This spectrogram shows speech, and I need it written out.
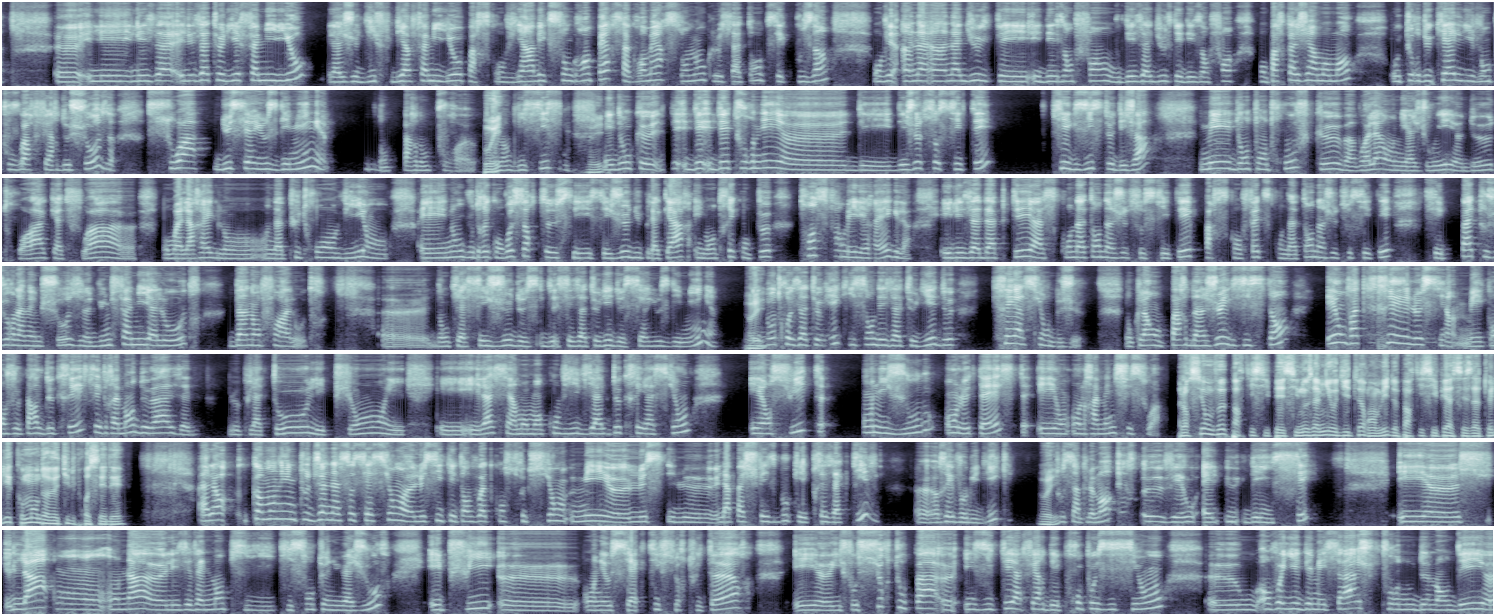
Euh, les, les, a- les ateliers familiaux, là je dis bien familiaux parce qu'on vient avec son grand-père, sa grand-mère, son oncle, sa tante, ses cousins. On vient un, un adulte et, et des enfants ou des adultes et des enfants vont partager un moment autour duquel ils vont pouvoir faire deux choses, soit du serious gaming. Donc, pardon pour, euh, pour l'anglicisme, Oui. mais donc euh, dé- dé- détourner euh, des, des jeux de société qui existent déjà, mais dont on trouve que ben voilà, on y a joué euh, deux, trois, quatre fois. euh, Bon ben la règle, on on n'a plus trop envie. On, et non, on voudrait qu'on ressorte ces, ces jeux du placard et montrer qu'on peut transformer les règles et les adapter à ce qu'on attend d'un jeu de société, parce qu'en fait, ce qu'on attend d'un jeu de société, c'est pas toujours la même chose d'une famille à l'autre, d'un enfant à l'autre. Euh, donc il y a ces jeux de, de- ces ateliers de serious gaming Oui. et d'autres ateliers qui sont des ateliers de création de jeux. Donc là, on part d'un jeu existant et on va créer le sien. Mais quand je parle de créer, c'est vraiment de A à Z. Le plateau, les pions, et, et, et là, c'est un moment convivial de création. Et ensuite, on y joue, on le teste et on, on le ramène chez soi. Alors si on veut participer, si nos amis auditeurs ont envie de participer à ces ateliers, comment doivent-ils procéder? Alors, comme on est une toute jeune association, euh, le site est en voie de construction, mais euh, le, le- la page Facebook est très active, euh, Révoludique, Oui. tout simplement, R-E-V-O-L-U-D-I-C. Et euh, là, on, a euh, les événements qui, sont tenus à jour. Et puis, euh, on est aussi actif sur Twitter. Et il faut surtout pas hésiter à faire des propositions ou envoyer des messages pour nous demander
